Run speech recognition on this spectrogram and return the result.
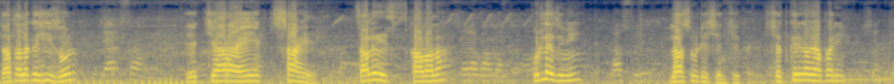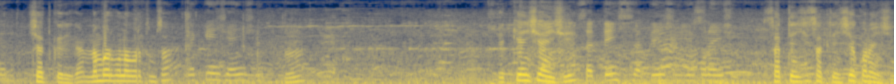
दाताला कशी ही जोड? एक चार आहे एक सहा आहे. चालू आहे कामाला? कुठले आहे तुम्ही? लासू स्टेशनचे काय शेतकरी का व्यापारी? शेतकरी. का? नंबर बोला बरं तुमचा. एक्क्याऐंशी ऐंशी? एक्क्याऐंशी ऐंशी? सत्याऐंशी सत्याऐंशी एकोणऐंशी. सत्याऐंशी सत्याऐंशी एकोणऐंशी.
